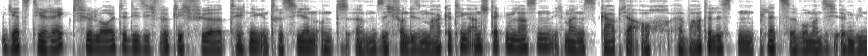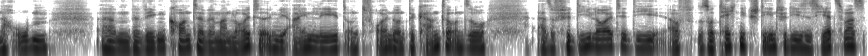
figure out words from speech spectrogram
Jetzt direkt für Leute, die sich wirklich für Technik interessieren und ähm, sich von diesem Marketing anstecken lassen. Ich meine, es gab ja auch äh, Wartelistenplätze, wo man sich irgendwie nach oben ähm, bewegen konnte, wenn man Leute irgendwie einlädt und Freunde und Bekannte und so. Also für die Leute, die auf so Technik stehen, für die ist es jetzt was.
